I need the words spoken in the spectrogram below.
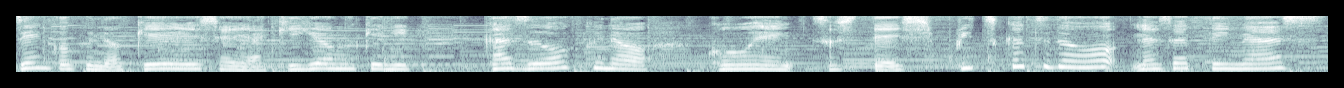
全国の経営者や企業向けに数多くの講演そして執筆活動をなさっています。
